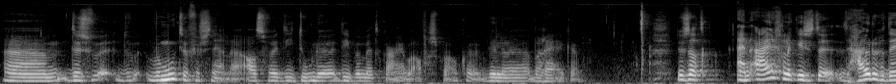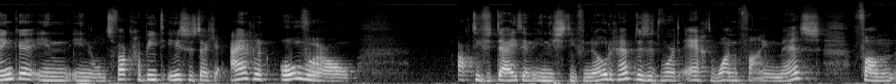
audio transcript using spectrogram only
Ehm, dus we, we moeten versnellen als we die doelen die we met elkaar hebben afgesproken willen bereiken. Dus dat, en eigenlijk is de, het huidige denken in, in ons vakgebied is dus dat je eigenlijk overal activiteiten en initiatieven nodig hebt. Dus het wordt echt one fine mess van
